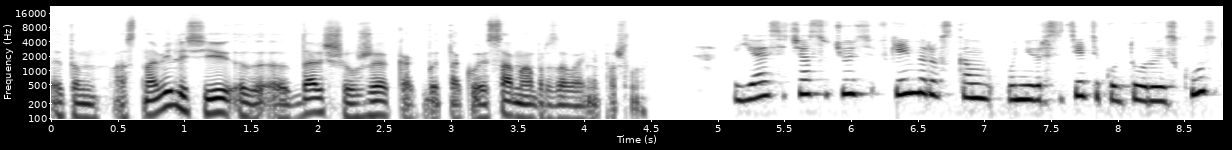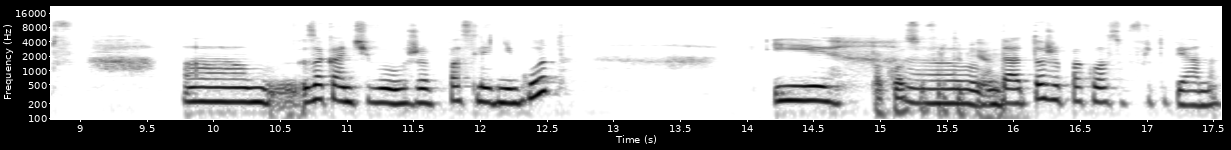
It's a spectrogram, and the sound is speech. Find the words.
этом остановились и э, дальше уже как бы такое самообразование пошло? Я сейчас учусь в Кемеровском университете культуры и искусств. Заканчиваю уже последний год. И, по классу э, фортепиано. Да, тоже по классу фортепиано.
